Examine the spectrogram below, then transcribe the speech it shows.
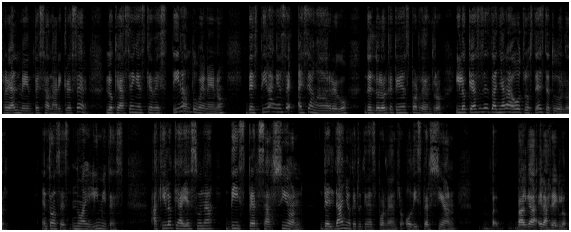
realmente sanar y crecer. Lo que hacen es que destilan tu veneno, destilan ese, ese amargo del dolor que tienes por dentro y lo que haces es dañar a otros desde tu dolor. Entonces, no hay límites. Aquí lo que hay es una dispersación del daño que tú tienes por dentro o dispersión, valga el arreglo.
